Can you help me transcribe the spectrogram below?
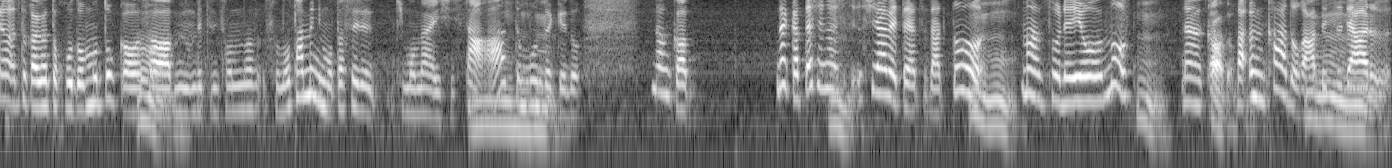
やとかあと子供とかはさ、う別にそんなそのために持たせる気もないしさ、うんうんうんうん。って思うんだけどなんかなんか私のし、うん。調べたやつだうと、んうん。まあそれ用のうん。なんカード。うん、カードが別である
